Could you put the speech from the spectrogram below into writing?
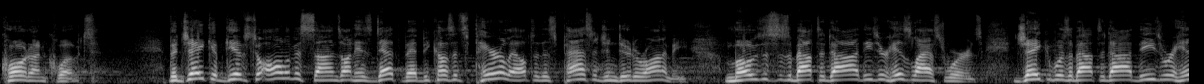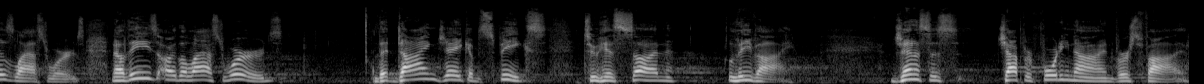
quote unquote that Jacob gives to all of his sons on his deathbed because it's parallel to this passage in Deuteronomy. Moses is about to die, these are his last words. Jacob was about to die, these were his last words. Now, these are the last words that dying Jacob speaks to his son Levi. Genesis chapter 49, verse 5.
